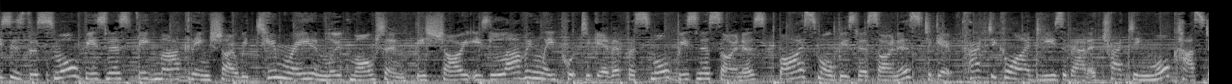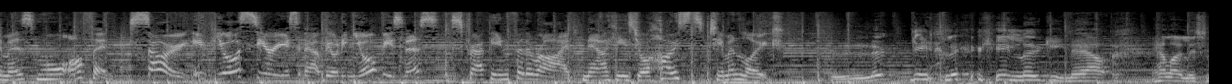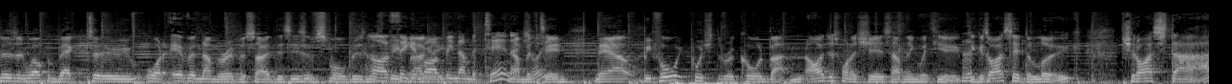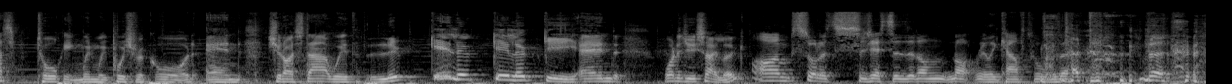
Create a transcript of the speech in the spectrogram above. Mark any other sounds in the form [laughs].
This is the Small Business Big Marketing Show with Tim Reed and Luke Moulton. This show is lovingly put together for small business owners by small business owners to get practical ideas about attracting more customers more often. So, if you're serious about building your business, strap in for the ride. Now, here's your hosts, Tim and Luke. Lukey, Lukey, [laughs] Lukey. Now, hello, listeners, and welcome back to whatever number episode this is of Small Business. Oh, I Big think it might be number 10, Number actually. 10. Now, before we push the record button, I just want to share something with you [laughs] because I said to Luke, should I start talking when we push record? And should I start with Lukey, Lukey, Lukey? And what did you say, Luke? I'm sort of suggested that I'm not really comfortable with that, [laughs] but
